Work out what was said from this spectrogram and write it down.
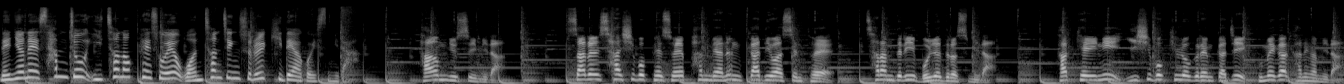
내년에 3조 2천억 페소의 원천징수를 기대하고 있습니다. 다음 뉴스입니다. 쌀을 45페소에 판매하는 까디와 센터에 사람들이 몰려들었습니다. 각 개인이 25kg까지 구매가 가능합니다.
